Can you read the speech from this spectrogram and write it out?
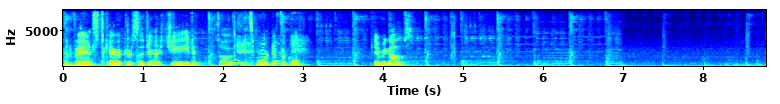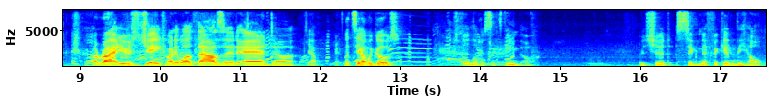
advanced character, such as Jade, so it's more difficult. Here we goes. Alright, here's Jade, 21,000, and, uh, yep, let's see how it goes. Still level 16, though. Which should significantly help.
